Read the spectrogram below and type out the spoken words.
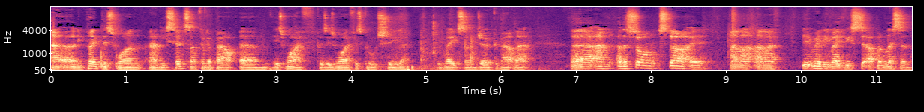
and he played this one, and he said something about um, his wife because his wife is called Sheila. He made some joke about that, uh, and, and the song started, and, I, and I, it really made me sit up and listen.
